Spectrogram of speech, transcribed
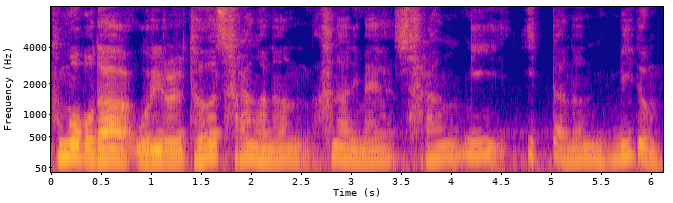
부모보다 우리를 더 사랑하는 하나님의 사랑이 있다는 믿음,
